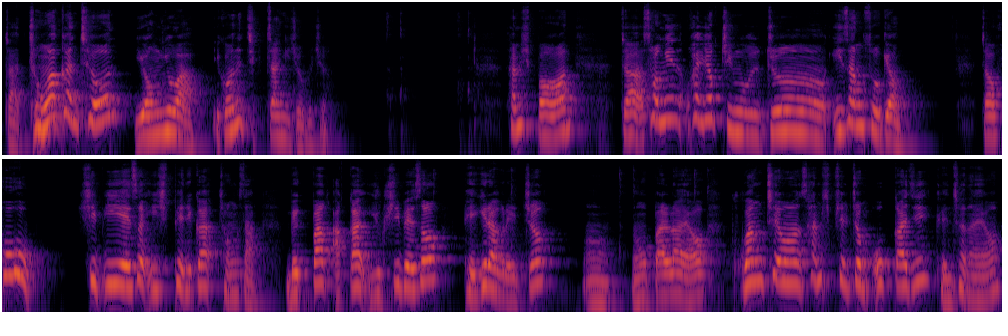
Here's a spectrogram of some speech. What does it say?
자, 정확한 체온 영유아. 이거는 직장이죠. 그죠? 30번. 자, 성인 활력 징후 중 이상 소견. 자, 호흡 12에서 20회니까 정상. 맥박 아까 60에서 100이라 그랬죠? 어, 너무 빨라요. 구강 체온 37.5까지 괜찮아요.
